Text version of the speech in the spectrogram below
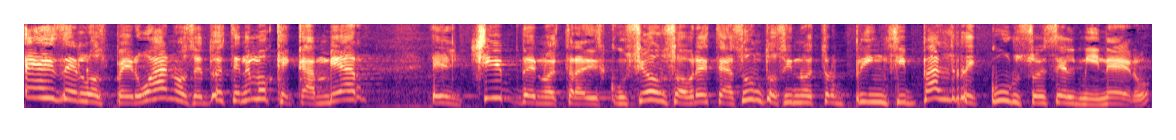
es de los peruanos, entonces tenemos que cambiar el chip de nuestra discusión sobre este asunto, si nuestro principal recurso es el minero,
